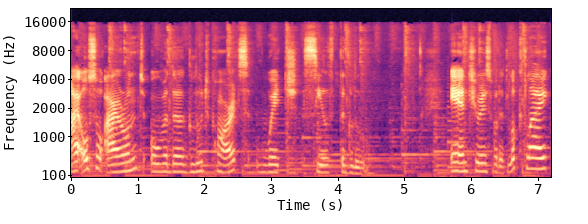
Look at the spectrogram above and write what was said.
I also ironed over the glued parts which sealed the glue. And here is what it looked like.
